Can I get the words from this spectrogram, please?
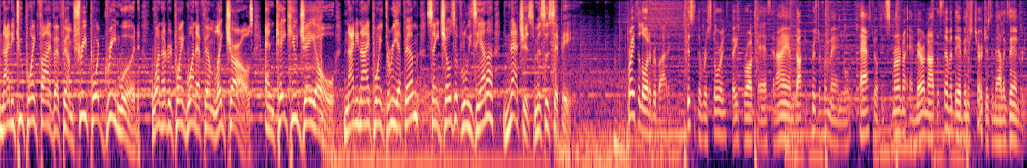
92.5 FM Shreveport Greenwood, 100.1 FM Lake Charles, and KQJO 99.3 FM St. Joseph, Louisiana, Natchez, Mississippi. Praise the Lord, everybody. This is the Restoring Faith broadcast, and I am Dr. Christopher Manuel, pastor of the Smyrna and Maranatha Seventh day Adventist churches in Alexandria.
